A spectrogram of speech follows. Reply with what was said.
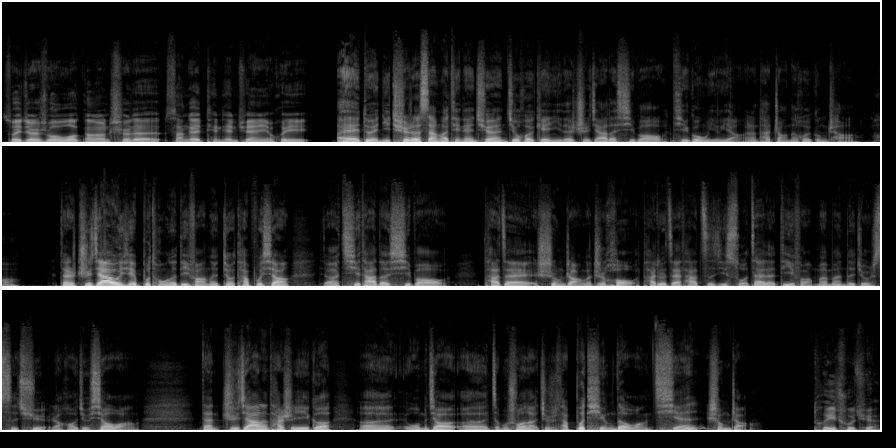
所以就是说我刚刚吃的三个甜甜圈也会。哎，对你吃的三个甜甜圈就会给你的指甲的细胞提供营养，让它长得会更长。好，但是指甲有一些不同的地方呢，就它不像呃其他的细胞，它在生长了之后，它就在它自己所在的地方慢慢的就死去，然后就消亡。但指甲呢，它是一个呃，我们叫呃怎么说呢？就是它不停的往前生长，推出去。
